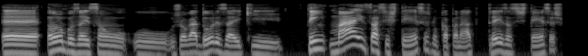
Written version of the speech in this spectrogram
É, ambos aí são os jogadores aí que têm mais assistências no campeonato, três assistências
